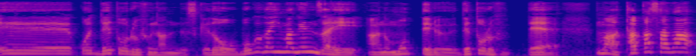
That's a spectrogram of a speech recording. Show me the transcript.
えー、これデトルフなんですけど、僕が今現在、あの、持ってるデトルフって、まあ、高さが、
